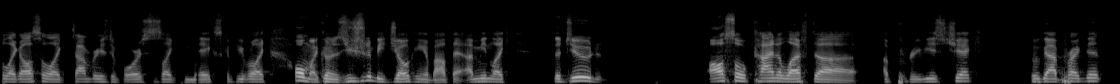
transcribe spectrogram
but like also like Tom Brady's divorce is like mixed. 'cause people are like, oh my goodness, you shouldn't be joking about that. I mean, like the dude also kind of left uh, a previous chick who got pregnant.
